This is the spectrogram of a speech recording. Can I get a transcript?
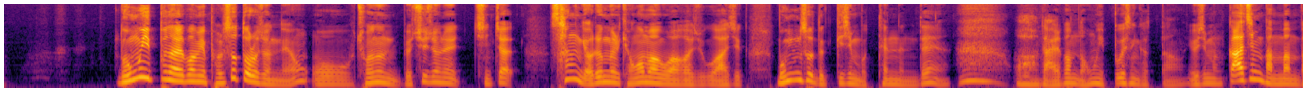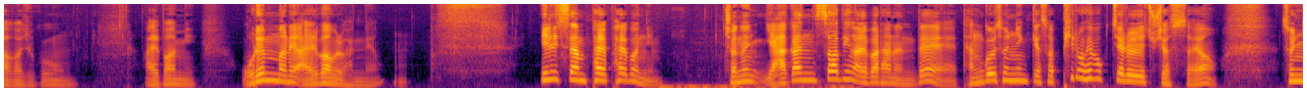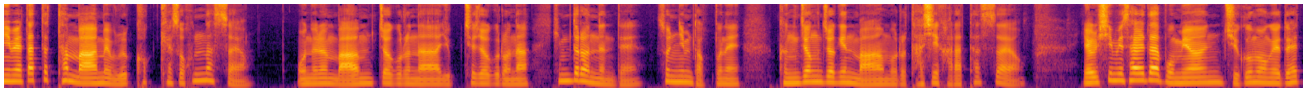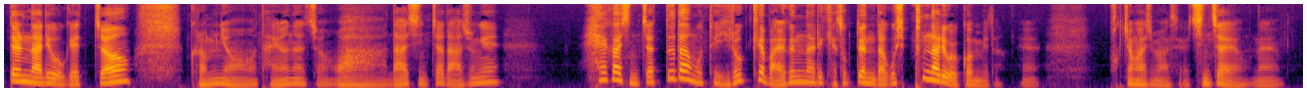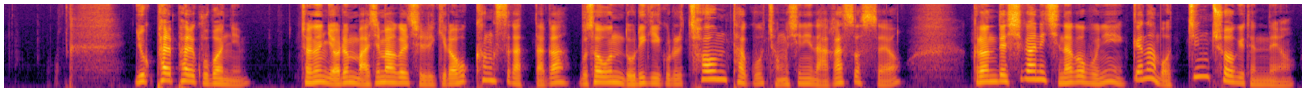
너무 이쁜 알밤이 벌써 떨어졌네요. 오, 저는 며칠 전에 진짜 상여름을 경험하고 와가지고 아직 몸소 느끼진 못했는데, 와, 근데 알밤 너무 이쁘게 생겼다. 요즘은 까진 밤만 봐가지고, 알밤이, 오랜만에 알밤을 봤네요. 1388번님, 음. 저는 야간 서빙 알바를 하는데 단골 손님께서 피로 회복제를 주셨어요. 손님의 따뜻한 마음에 울컥해서 혼났어요. 오늘은 마음적으로나 육체적으로나 힘들었는데 손님 덕분에 긍정적인 마음으로 다시 갈아탔어요. 열심히 살다 보면 쥐구멍에도 해 뜰 날이 오겠죠? 그럼요. 당연하죠. 와, 나 진짜 나중에 해가 진짜 뜨다 못해 이렇게 맑은 날이 계속된다고 싶은 날이 올 겁니다. 예. 걱정하지 마세요. 진짜예요. 네. 6889번님. 저는 여름 마지막을 즐기러 호캉스 갔다가 무서운 놀이기구를 처음 타고 정신이 나갔었어요. 그런데 시간이 지나고 보니 꽤나 멋진 추억이 됐네요.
